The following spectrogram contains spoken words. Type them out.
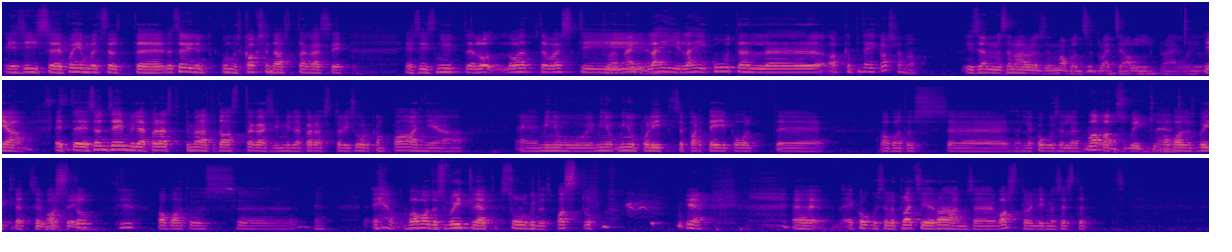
ja siis äh, põhimõtteliselt, see oli nüüd umbes kakskümmend aastat tagasi. ja siis nüüd lo- loodetavasti lähi, lähikuudel äh, hakkab midagi kasvama. Ja see on, ma saan aru, see on Vabaduse platsi all praegu. ja, et äh, see on see, mille pärast, te mäletate aasta tagasi, mille pärast oli suur kampaania äh, minu, minu, minu poliitilise partei poolt äh, vabadus, selle kogu selle vabadusvõitlejad. vabadusvõitlejate vastu. vabadus, jah, vabadusvõitlejad sulgudes vastu. jah, kogu selle platsi rajamise vastu olime, sest et.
